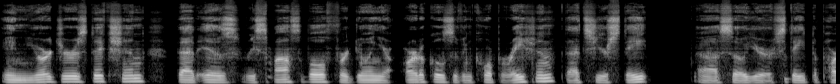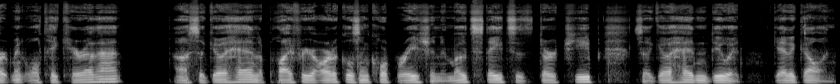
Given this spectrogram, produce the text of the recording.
in your jurisdiction that is responsible for doing your articles of incorporation. That's your state. Uh, so your state department will take care of that. Uh, so go ahead and apply for your articles of incorporation. In most states, it's dirt cheap. So go ahead and do it. Get it going.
